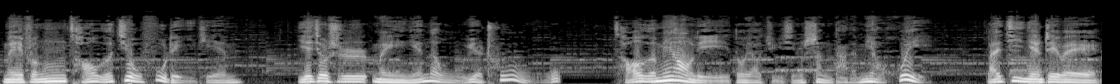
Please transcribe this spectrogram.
每逢曹娥救父这一天，也就是每年的五月初五，曹娥庙里都要举行盛大的庙会。来纪念这位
